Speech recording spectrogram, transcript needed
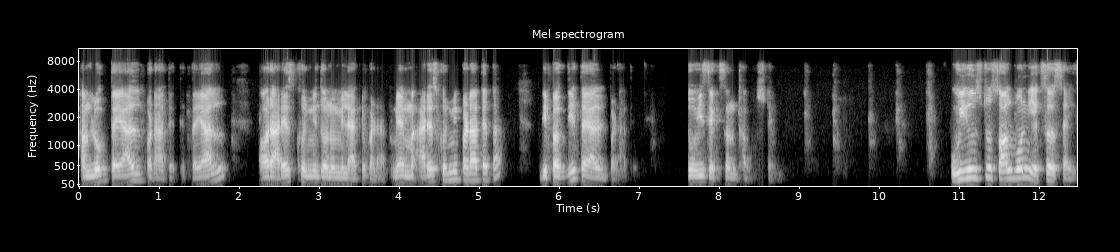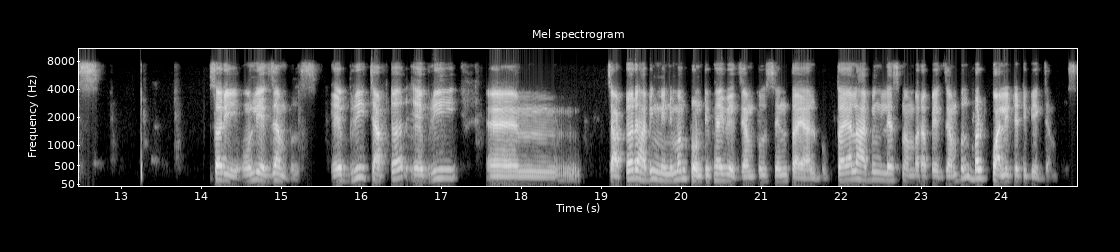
हम लोग तयाल पढ़ाते थे तयाल और आर एस खुरमी दोनों मिला के पढ़ा मैं आर एस खुरमी पढ़ाता था दीपक जी तयाल पढ़ाते दो ही सेक्शन था उस time we used to solve only exercise. Sorry only examples. Every chapter every um, chapter having minimum 25 examples in tayal book. Tayal having less number of example but qualitative examples.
